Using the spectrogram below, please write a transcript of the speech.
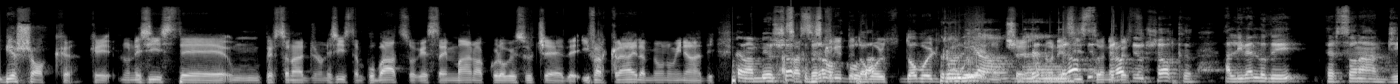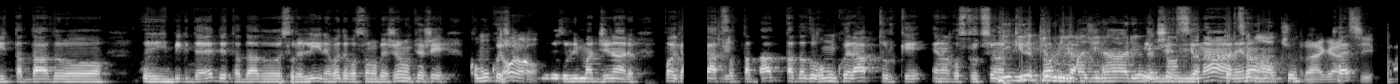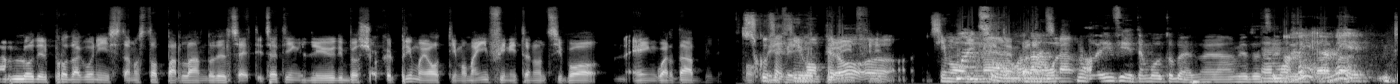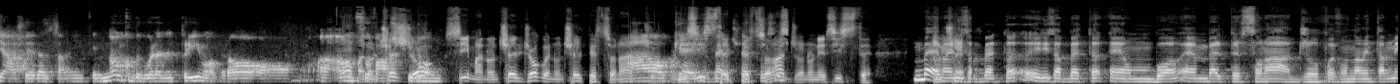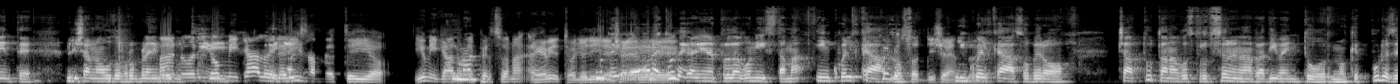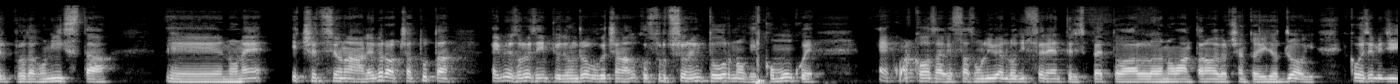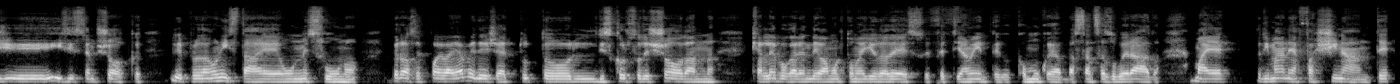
Bioshock, che non esiste un personaggio, non esiste un pupazzo che sta in mano a quello che succede. I Far Cry l'abbiamo nominati. Eh, ma Bioshock Assassin's però, Creed dopo il, dopo il 2 non, c'è, eh, non però, esistono però, però Bioshock a livello di personaggi ti ha dato eh, i Big Dead e ti ha dato le sorelline, poi ti possono piacere o non piacere, comunque no, no. sull'immaginario. Poi Cazzo, sì. t'ha, t'ha dato comunque Rapture che è una costruzione lì, architettonica eccezionale, no? Ragazzi, cioè... parlo del protagonista, non sto parlando del setting. Il setting di, di Bioshock il primo è ottimo, ma Infinite non si può, è inguardabile. Scusa Simo, però uh, Simo, in, insomma, una... no, Infinite è molto bello eh, a, me, a me piace in realtà non come quella del primo però ha, no, un suo fascino sì ma non c'è il gioco e non c'è il personaggio ah, okay, non esiste beh, il certo, personaggio sì. non esiste Beh, non ma Elisabeth, Elisabeth è, un buon, è un bel personaggio. Poi, fondamentalmente, lì ci hanno avuto problemi ma non, non mi calo in Elisabeth io. Io mi calo ma... nel personaggio, hai capito? Ti voglio dire. Tu, cioè... vabbè, tu ti cali nel protagonista, ma in quel caso, sto dicendo. in quel caso, però, c'ha tutta una costruzione narrativa intorno. Che pure se il protagonista eh, non è eccezionale, però c'ha tutta. Hai preso l'esempio di un gioco che c'ha una costruzione intorno che comunque è qualcosa che sta su un livello differente rispetto al 99% dei videogiochi. È come se mi dici i System Shock, lì il protagonista è un nessuno, però se poi vai a vedere c'è tutto il discorso del Shodan che all'epoca rendeva molto meglio da adesso, effettivamente comunque è abbastanza superato, ma è, rimane affascinante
